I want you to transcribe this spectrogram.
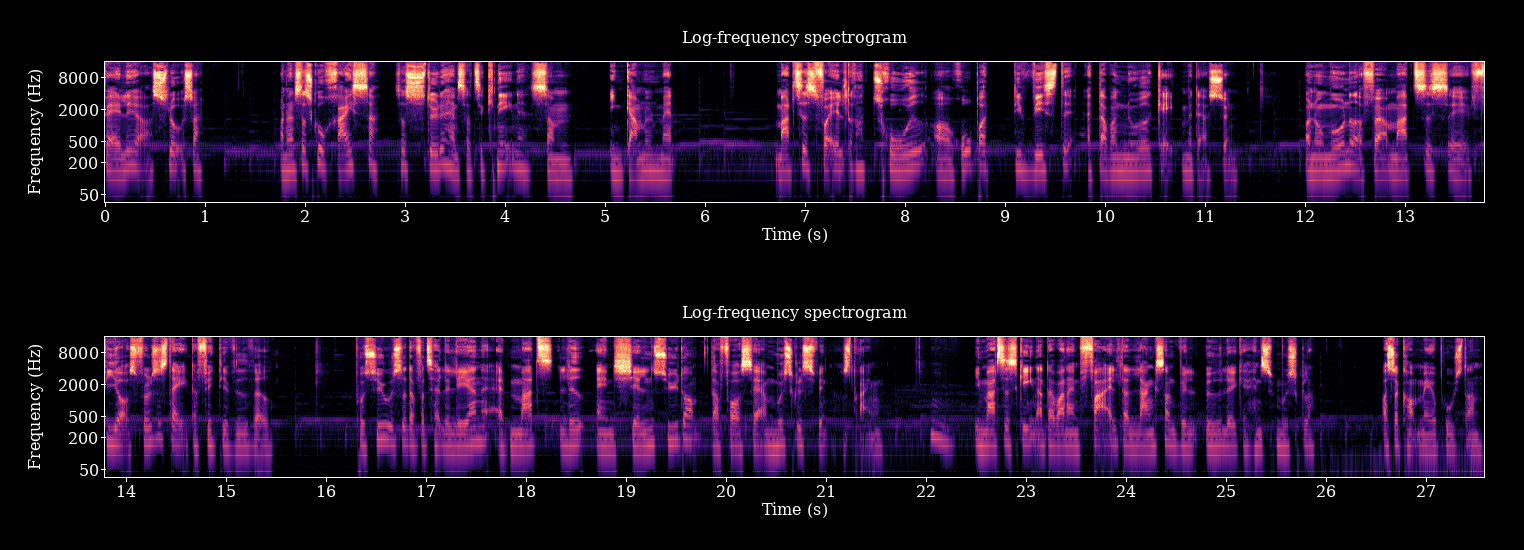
falde og slå sig. Og når han så skulle rejse sig, så støttede han sig til knæene som en gammel mand. Mats' forældre troede, og Robert de vidste, at der var noget galt med deres søn. Og nogle måneder før Mats' øh, fire års fødselsdag, der fik de at vide hvad. På sygehuset der fortalte lægerne, at Mats led af en sjælden sygdom, der forårsager muskelsvind hos drengen. Hmm. I Mats' gener der var der en fejl, der langsomt ville ødelægge hans muskler. Og så kom mavepusteren.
